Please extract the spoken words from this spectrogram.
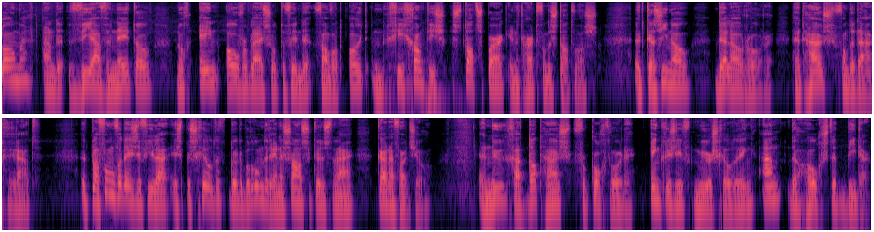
Rome aan de Via Veneto nog één overblijfsel te vinden van wat ooit een gigantisch stadspark in het hart van de stad was. Het Casino dell'Aurore, het huis van de dageraad. Het plafond van deze villa is beschilderd door de beroemde renaissance-kunstenaar Caravaggio. En nu gaat dat huis verkocht worden, inclusief muurschildering, aan de hoogste bieder.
